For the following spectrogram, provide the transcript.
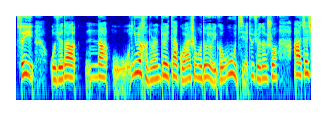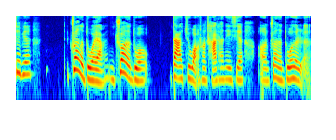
所以我觉得那我因为很多人对在国外生活都有一个误解，就觉得说啊，在这边赚的多呀，你赚的多。大家去网上查查那些，嗯，赚的多的人，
